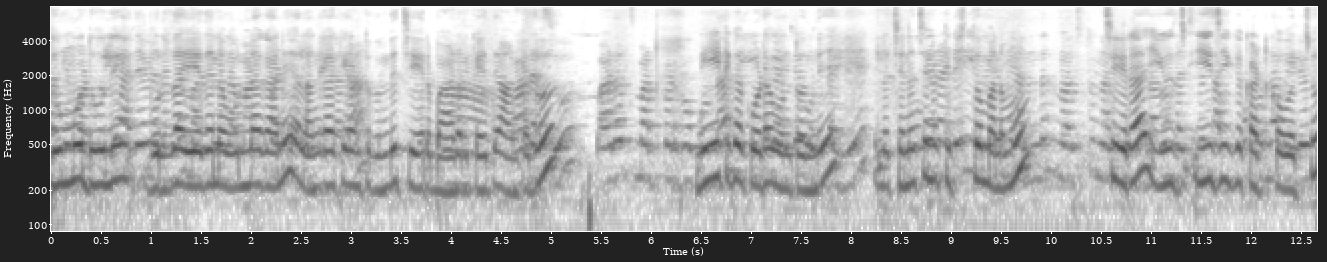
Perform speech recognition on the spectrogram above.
దుమ్ము ధూళి బురద ఏదైనా ఉన్నా కానీ లంగాకి అంటుంది చీర బార్డర్కి అయితే అంటదు. నీట్గా కూడా ఉంటుంది. ఇలా చిన్న చిన్న టిప్స్తో మనము చీర యూజ్ ఈజీగా కట్టుకోవచ్చు.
